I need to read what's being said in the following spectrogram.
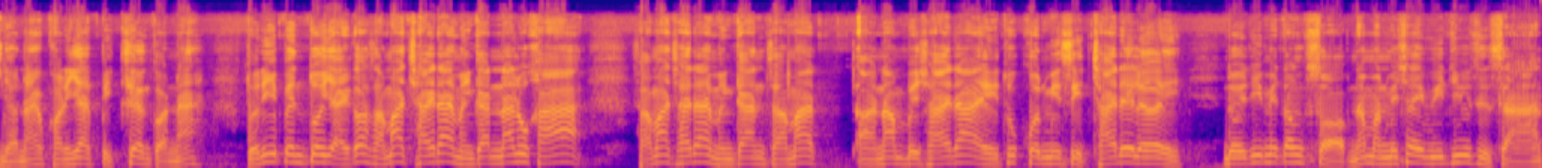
เดี๋ยวนะครับขออนุญาตปิดเครื่องก่อนนะ ตัวนี้เป็นตัวใหญ่ก็สามารถใช้ได้เหมือนกันนะลูกค้า สามารถใช้ได้เหมือนกัน สามารถอ่านำไปใช้ได้ ทุกคนมีสิทธิ์ใช้ได้เลย โดยที่ไม่ต้องสอบนะมันไม่ใช่วิทยุสื่อสาร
